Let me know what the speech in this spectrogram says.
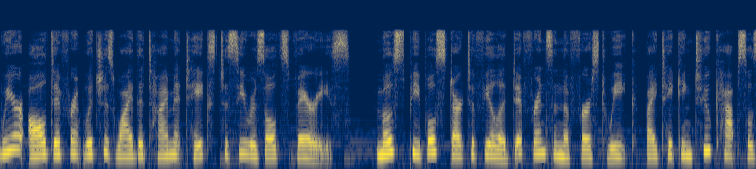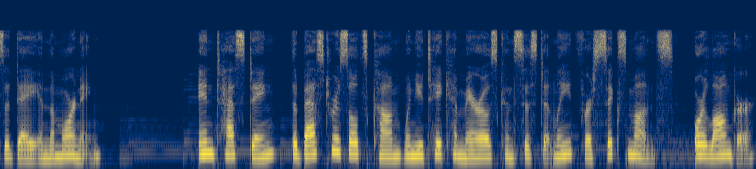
We are all different which is why the time it takes to see results varies. Most people start to feel a difference in the first week by taking two capsules a day in the morning. In testing, the best results come when you take Himeros consistently for 6 months, or longer,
